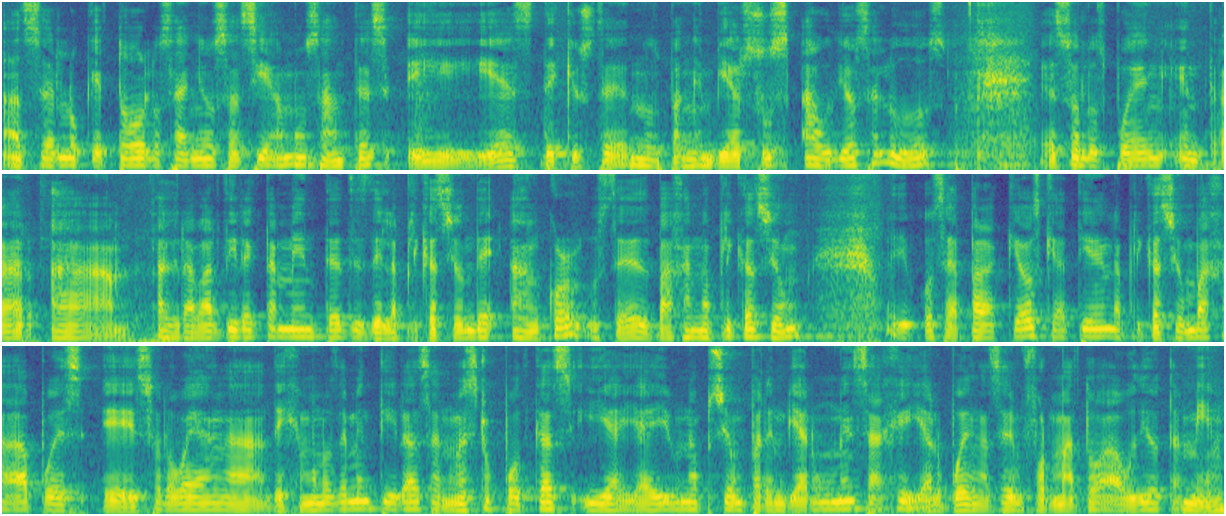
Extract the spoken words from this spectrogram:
hacer lo que todos los años hacíamos antes y es de que ustedes nos van a enviar sus audios saludos. Eso los pueden entrar a, grabar directamente desde la aplicación de Anchor. Ustedes bajan la aplicación. Eh, o sea, para aquellos que ya tienen la aplicación bajada pues eh, solo vayan a Dejémonos de Mentiras a nuestro podcast y ahí hay una opción para enviar un mensaje. Ya lo pueden hacer en formato audio también.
